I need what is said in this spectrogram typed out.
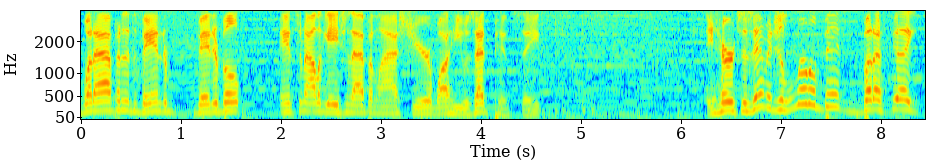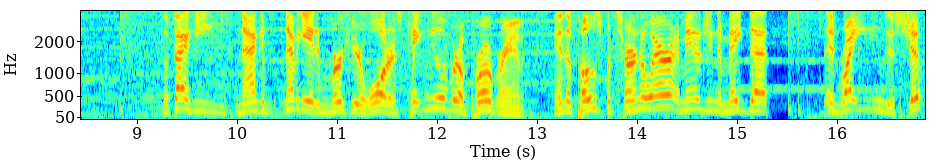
what happened at the Vander, Vanderbilt and some allegations that happened last year while he was at Penn State. It hurts his image a little bit, but I feel like the fact he's nav- navigated murkier waters, taking over a program in the post Paterno era and managing to make that and righting the ship,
